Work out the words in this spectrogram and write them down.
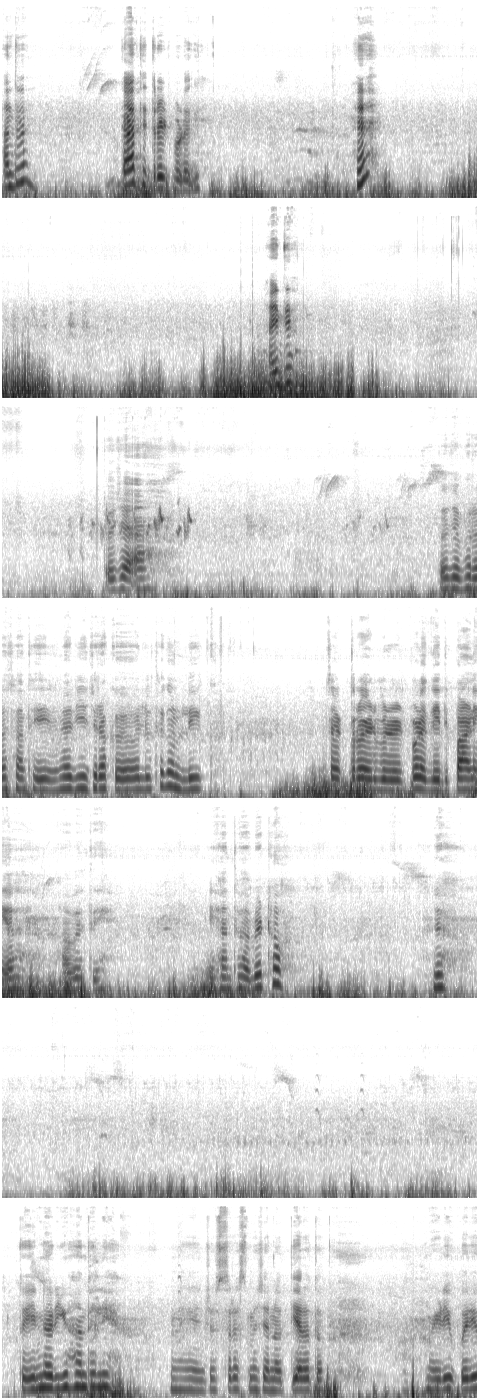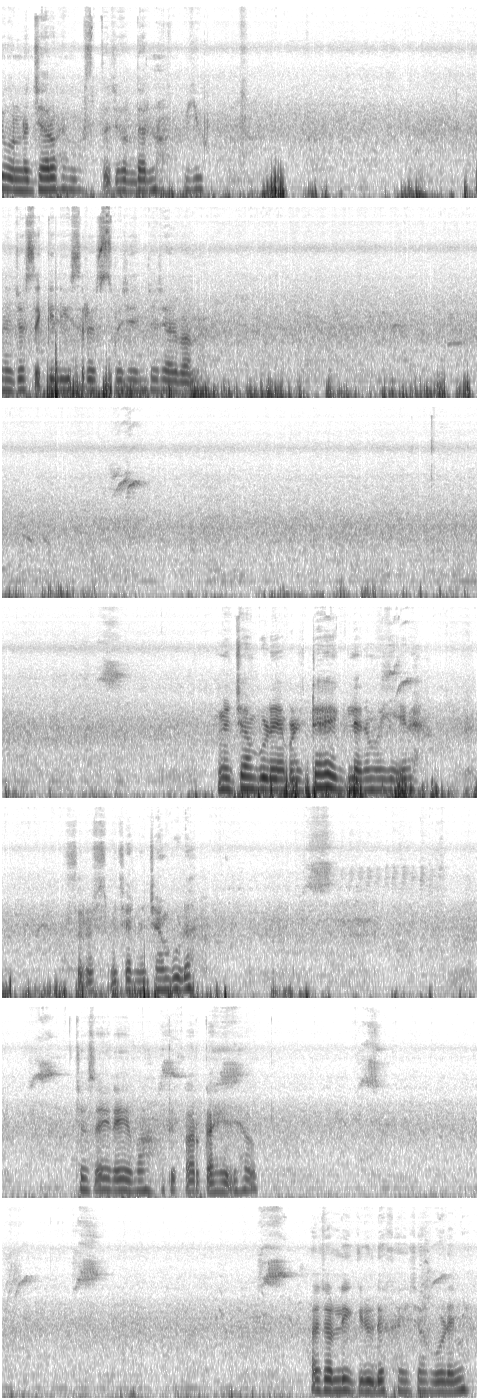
હાંધવે? ક્યાંથી ત્રેટ પડે ગઈ? હે? અહીંથી તો જા તો જે ભરોસાથી નદી જરાક ઓલું થઈ ગયું લીક. જરાક ત્રોડ બરોડ પડે ગઈ પાણી હતી. એ હાથવા બેઠો. જો. તો એ નળિયું હાંધેલી. ને જો સરસ મજાનો અત્યારે તો મેળી ઉપર એવો નજારો હે મસ્ત, જોરદારનો વ્યૂ અને જોશે કેટલી સરસ મજાની ઝાડવામાં ને જાંબુડા આપણે ઢગલા રમાઈએ એવા. સરસ મજાના જાંબુડા. જશે રે વાહ કર કહે જાવ આ જો દેખાય દેખાય જાંબુડાની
